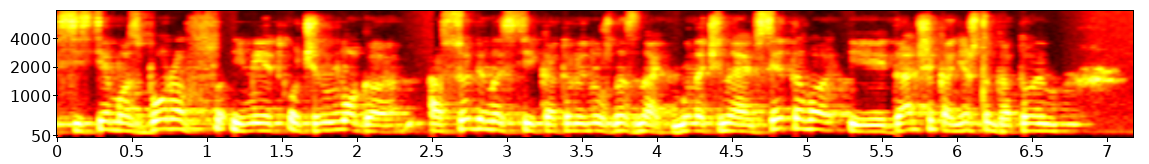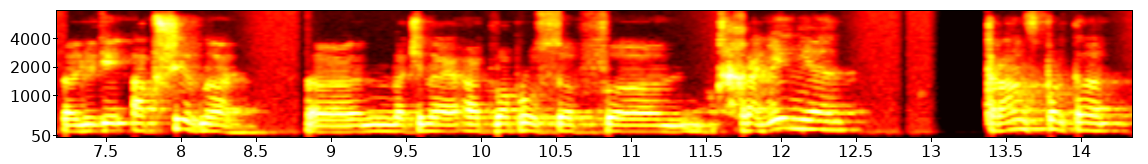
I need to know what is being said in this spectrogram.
система сборов имеет очень много особенностей, которые нужно знать. Мы начинаем с этого и дальше, конечно, готовим э, людей обширно, э, начиная от вопросов хранения, транспорта,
